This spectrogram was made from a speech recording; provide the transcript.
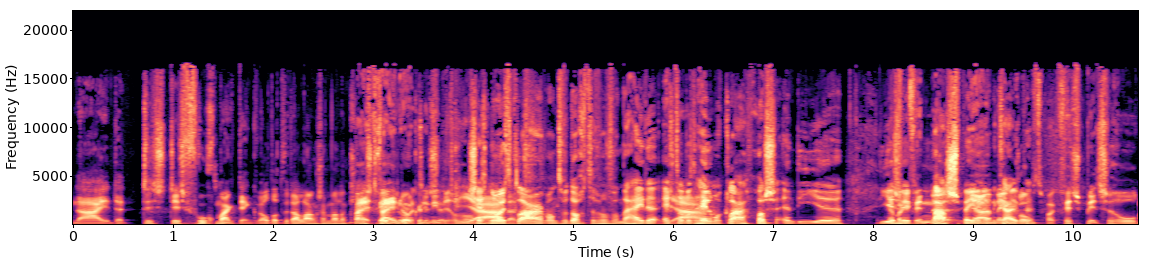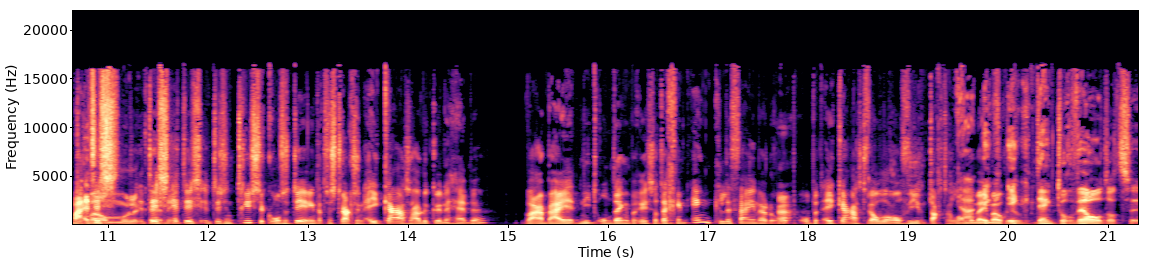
Nou, ja, dat is, het is vroeg, maar ik denk wel dat we daar langzaam wel een klein streepje door kunnen zetten. geval. Zeg nooit dat- klaar, want we dachten van Van der Heijden echt Ja. dat het helemaal klaar was. En die, eh, die Ja, is weer ik vind, eh, basisspeler ja, in de nee, klopt. Maar ik vind spitsenrol Maar het wel is, moeilijk. het, is, eh, het, is, het is een trieste constatering dat we straks een EK zouden kunnen hebben. Waarbij het niet ondenkbaar is dat er geen enkele Feyenoorder Ja. op, op het EK is. Terwijl we al 84 landen Ja, mee ik, mogen doen. ik denk toch wel dat, eh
